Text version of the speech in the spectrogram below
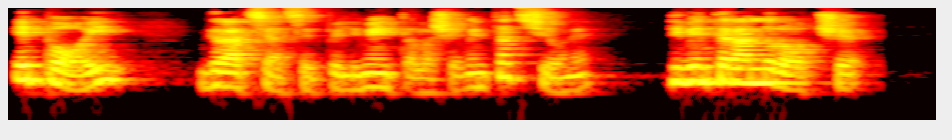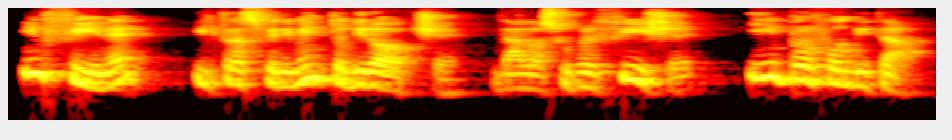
e poi, grazie al seppellimento e alla cementazione, diventeranno rocce Infine, il trasferimento di rocce dalla superficie in profondità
